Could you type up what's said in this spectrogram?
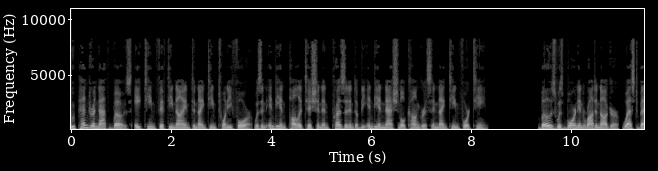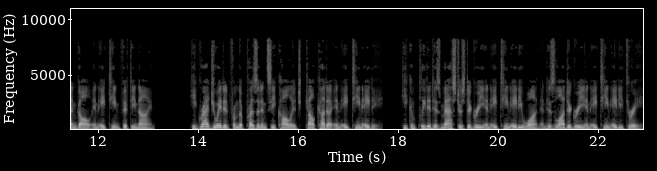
Bhupendra Nath Bose (1859–1924) was an Indian politician and president of the Indian National Congress in 1914. Bose was born in Radhanagar, West Bengal in 1859. He graduated from the Presidency College, Calcutta in 1880. He completed his master's degree in 1881 and his law degree in 1883.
